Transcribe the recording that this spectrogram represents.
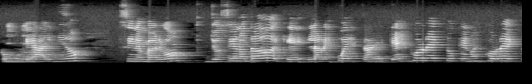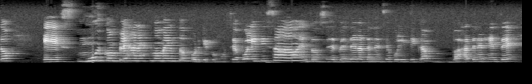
como que álgido. Sin embargo, yo sí he notado de que la respuesta de qué es correcto, qué no es correcto, es muy compleja en este momento porque como se ha politizado, entonces depende de la tendencia política, vas a tener gente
